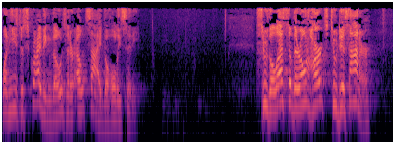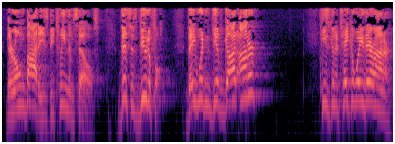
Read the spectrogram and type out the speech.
when he's describing those that are outside the holy city. Through the lust of their own hearts to dishonor their own bodies between themselves. This is beautiful. They wouldn't give God honor. He's going to take away their honor.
